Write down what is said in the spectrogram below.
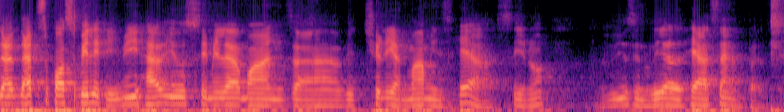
that, that's a possibility. We have used similar ones uh, with Chilean mummies' hairs, you know, using real hair samples.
